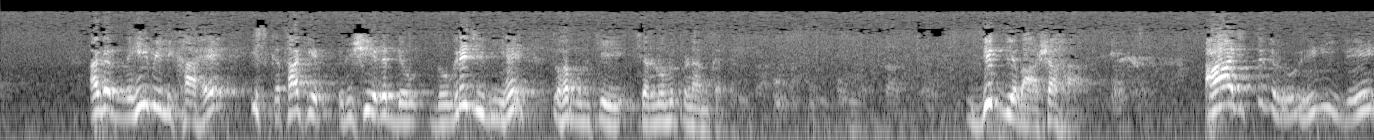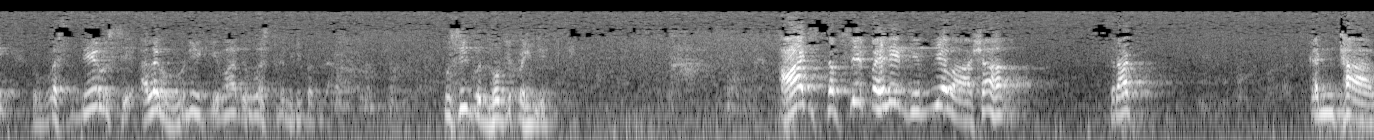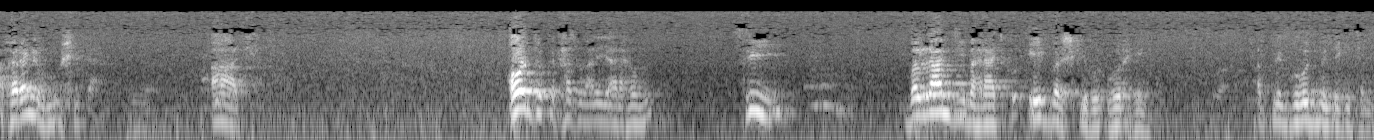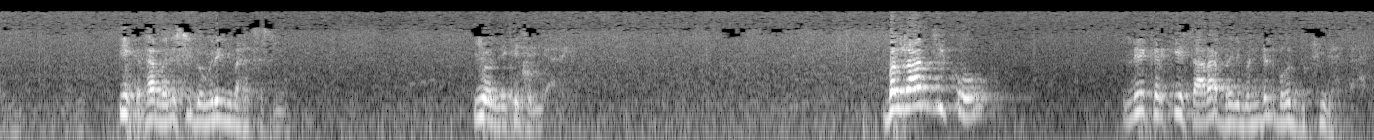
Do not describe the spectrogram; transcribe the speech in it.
अगर नहीं भी लिखा है, इस कथा के ऋषि अगर डोगरे जी भी हैं तो हम उनके चरणों में प्रणाम कर रहे हैं। दिव्य भाषा। आज तक रोहिणी ने वसुदेव से अलग होने के बाद वस्त्र नहीं बदला। उसी को धोके पहन लेती आज सबसे पहले दिव्य भाषा कंठाभरण भूषिता। आज और जो कथा सुनाने जा रहा हूँ श्री बलराम जी महाराज को एक वर्ष के हो, हो रहे हैं। अपने गोद में लेके चल रहे हैं। ये कथा मैंने श्री डोंगरी जी महाराज से सुनी। ये लेके चली आ रही बलराम जी को लेकर के सारा ब्रजमंडल बहुत दुखी रहता है।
